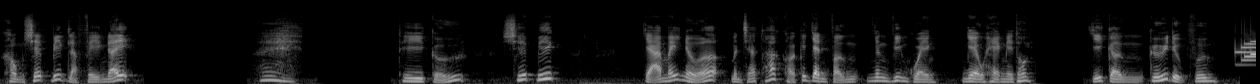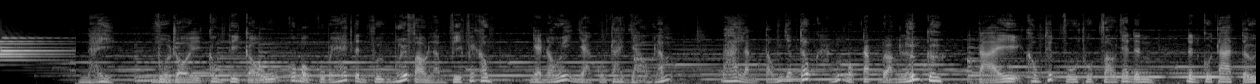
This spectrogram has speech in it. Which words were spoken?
không sếp biết là phiền đấy. Thi cử, sếp biết. Chả mấy nữa mình sẽ thoát khỏi cái danh phận nhân viên quèn, nghèo hèn này thôi. Chỉ cần cưới được Phương. Này, vừa rồi công ty cậu có một cô bé tên Phương mới vào làm việc phải không? Nghe nói nhà cô ta giàu lắm Ba làm tổng giám đốc hẳn một tập đoàn lớn cơ Tại không thích phụ thuộc vào gia đình Nên cô ta tự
